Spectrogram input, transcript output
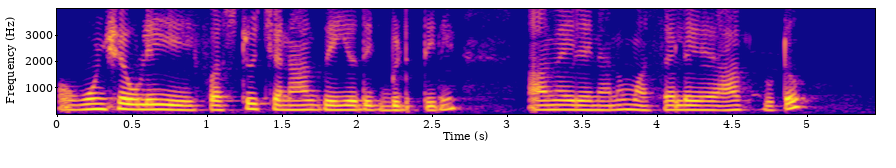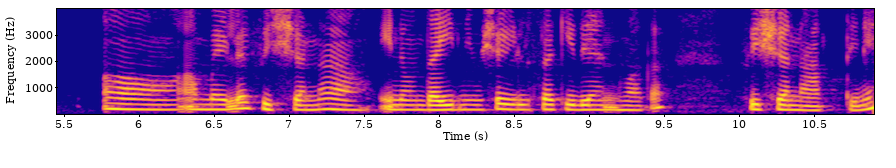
ಹುಣಸೆ ಹುಳಿ ಫಸ್ಟು ಚೆನ್ನಾಗಿ ಬೇಯೋದಕ್ಕೆ ಬಿಡ್ತೀನಿ. ಆಮೇಲೆ ನಾನು ಮಸಾಲೆ ಹಾಕ್ಬಿಟ್ಟು ಆಮೇಲೆ ಫಿಶನ್ನು ಇನ್ನೊಂದು ಐದು ನಿಮಿಷ ಇಳ್ಸೋಕ್ಕಿದೆ ಅನ್ನುವಾಗ ಫಿಶನ್ನು ಹಾಕ್ತೀನಿ.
